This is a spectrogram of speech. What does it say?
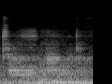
patrol mode.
